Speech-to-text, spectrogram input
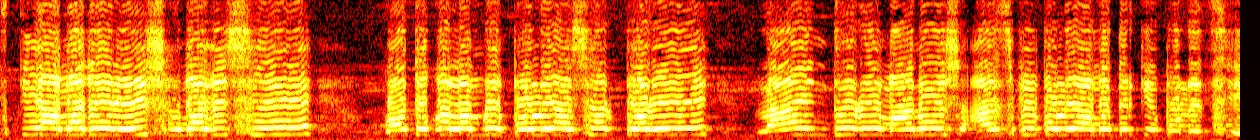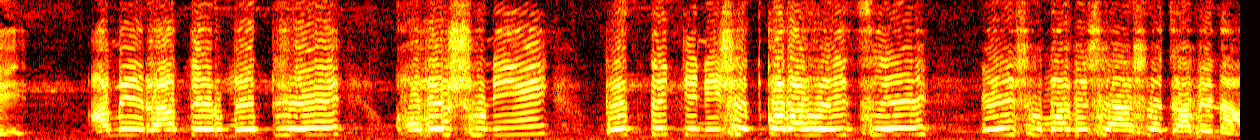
আজকে আমাদের এই সমাবেশে গতকাল আমরা বলে আসার পরে লাইন ধরে মানুষ আসবে বলে আমাদেরকে বলেছে। আমি রাতের মধ্যে খবর শুনি, প্রত্যেককে নিষেধ করা হয়েছে, এই সমাবেশে আসা যাবে না।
